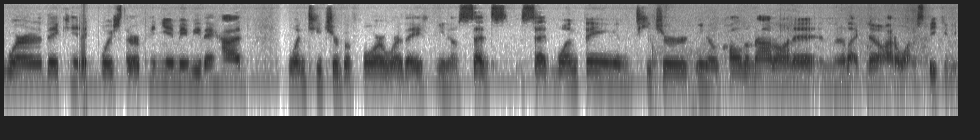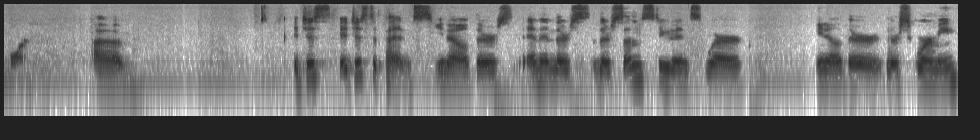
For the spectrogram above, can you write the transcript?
where they can voice their opinion. Maybe they had one teacher before where they you know said said one thing and the teacher you know called them out on it and they're like no i don't want to speak anymore. Um, it just it just depends you know there's and then there's there's some students where you know they're they're squirmy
